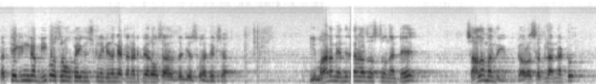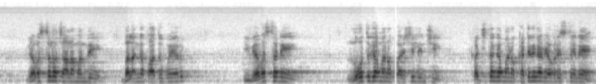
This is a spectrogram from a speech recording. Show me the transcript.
ప్రత్యేకంగా మీకోసం ఉపయోగించుకునే విధంగా ఎట్లా నడిపారో ఒకసారి అర్థం చేసుకోవాలి అధ్యక్ష. ఈ మాటను ఎందుకు అనాల్సి వస్తుందంటే చాలామంది గౌరవ సభ్యులు అన్నట్టు వ్యవస్థలో చాలామంది బలంగా పాతుకుపోయారు. ఈ వ్యవస్థని లోతుగా మనం పరిశీలించి ఖచ్చితంగా మనం కఠినంగా వ్యవహరిస్తేనే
